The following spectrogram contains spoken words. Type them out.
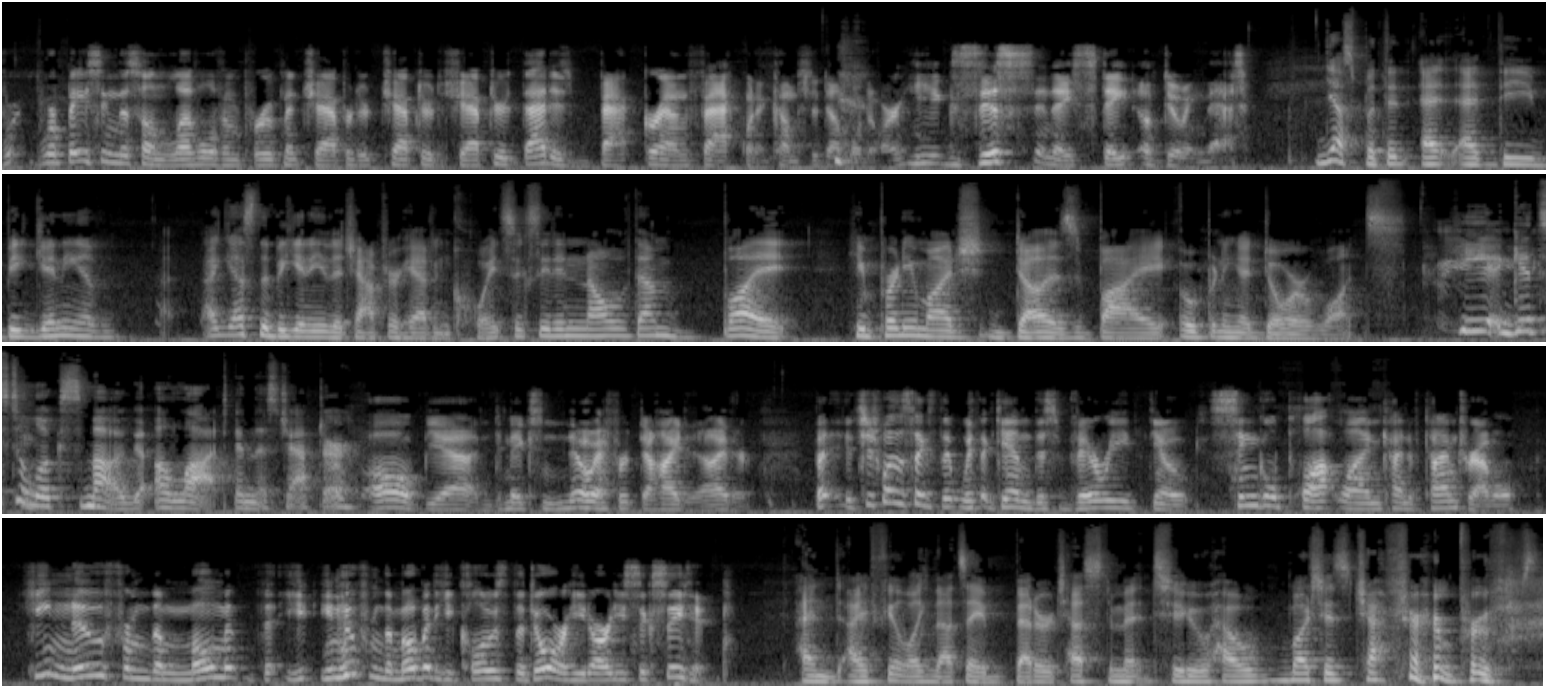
We're, we're basing this on level of improvement chapter to chapter to chapter. That is background fact when it comes to Dumbledore. he exists in a state of doing that. Yes, but the, at, at the beginning of, I guess the beginning of the chapter, he hadn't quite succeeded in all of them, but he pretty much does by opening a door once. He gets to look smug a lot in this chapter. Oh yeah, and makes no effort to hide it either. But it's just one of those things that with again this very you know single plot line kind of time travel. He knew from the moment that he, he knew from the moment he closed the door he'd already succeeded. And I feel like that's a better testament to how much his chapter improves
